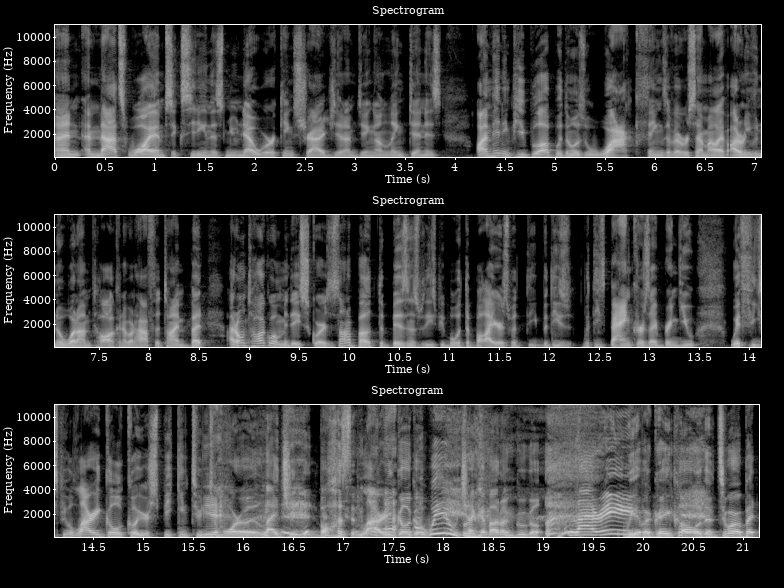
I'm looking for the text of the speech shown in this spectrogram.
and and that's why i'm succeeding in this new networking strategy that i'm doing on linkedin is i'm hitting people up with the most whack things i've ever said in my life i don't even know what i'm talking about half the time but i don't talk about midday squares it's not about the business with these people with the buyers with the with these with these bankers i bring you with these people larry golko you're speaking to tomorrow a legend in boston larry golko woo check him out on google Larry. we have a great call with him tomorrow but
